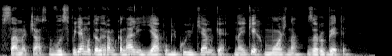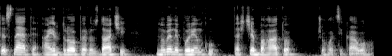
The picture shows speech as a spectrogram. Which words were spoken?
саме час. В своєму телеграм-каналі я публікую темки, на яких можна заробити. Теснети, айрдропи, роздачі, новини по ринку та ще багато чого цікавого.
